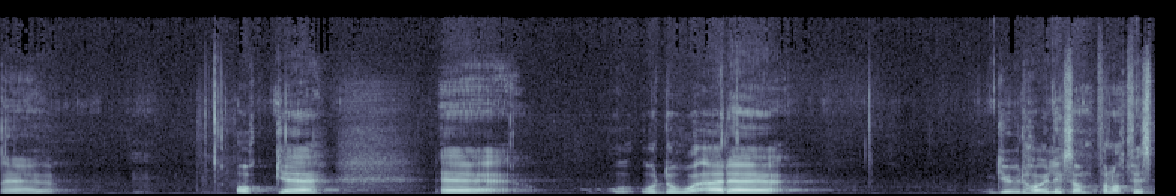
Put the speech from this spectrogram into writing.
Eh, och, eh, eh och då är det... Gud har ju liksom på något vis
